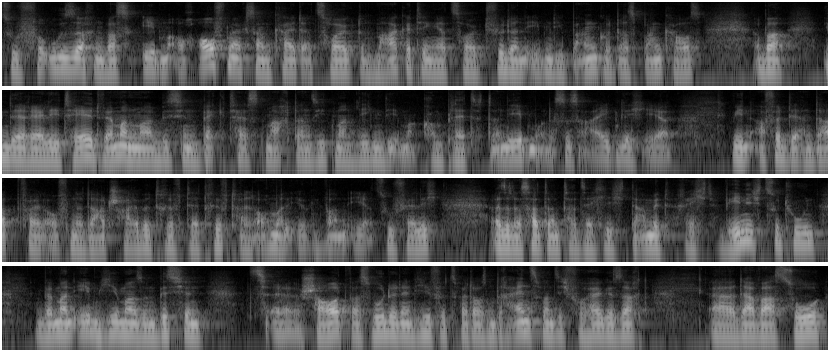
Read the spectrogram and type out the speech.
zu verursachen, was eben auch Aufmerksamkeit erzeugt und Marketing erzeugt für dann eben die Bank und das Bankhaus. Aber in der Realität, wenn man mal ein bisschen Backtest macht, dann sieht man, liegen die immer komplett daneben. Und es ist eigentlich eher wie ein Affe, der einen Dartpfeil auf eine Dartscheibe trifft. Der trifft halt auch mal irgendwann eher zufällig. Also das hat dann tatsächlich damit recht wenig zu tun. Und wenn man eben hier mal so ein bisschen äh, schaut, was wurde denn hier für 2023 vorhergesagt, äh, da war es so,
